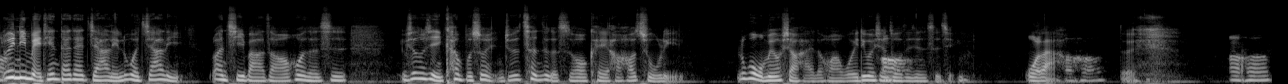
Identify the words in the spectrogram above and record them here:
因为你每天待在家里，如果家里乱七八糟，或者是有些东西你看不顺眼，你就是趁这个时候可以好好处理。如果我没有小孩的话，我一定会先做哦这件事情。我啦，嗯哼，对，嗯哼。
